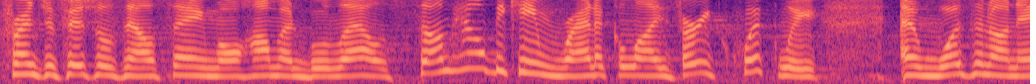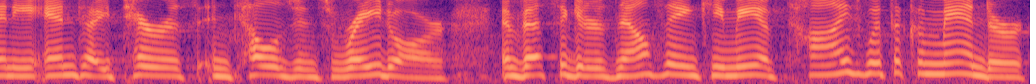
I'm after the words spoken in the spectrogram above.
French officials now saying Mohamed Bouhlel somehow became radicalized very quickly and wasn't on any anti-terrorist intelligence radar. Investigators now think he may have ties with the commander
